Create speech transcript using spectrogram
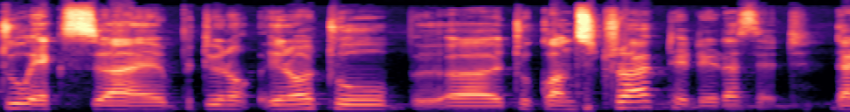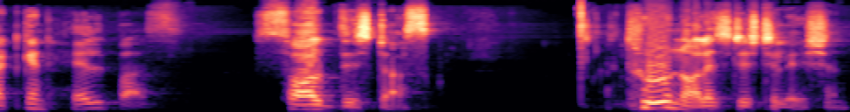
to, ex, uh, you know, you know to, uh, to construct a data set that can help us solve this task. through knowledge distillation.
